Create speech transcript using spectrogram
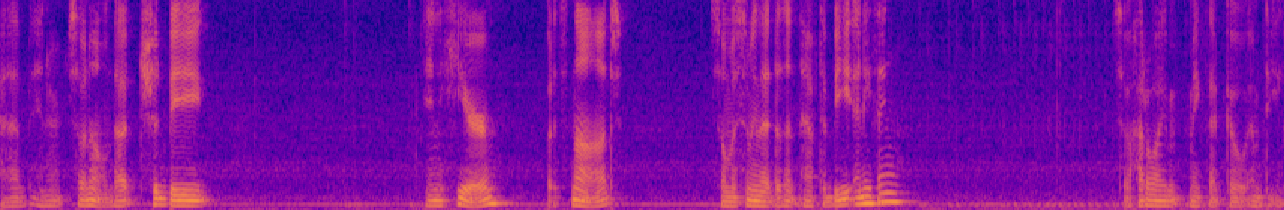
hab inner. So no, that should be in here, but it's not. So I'm assuming that doesn't have to be anything. So how do I make that go empty?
